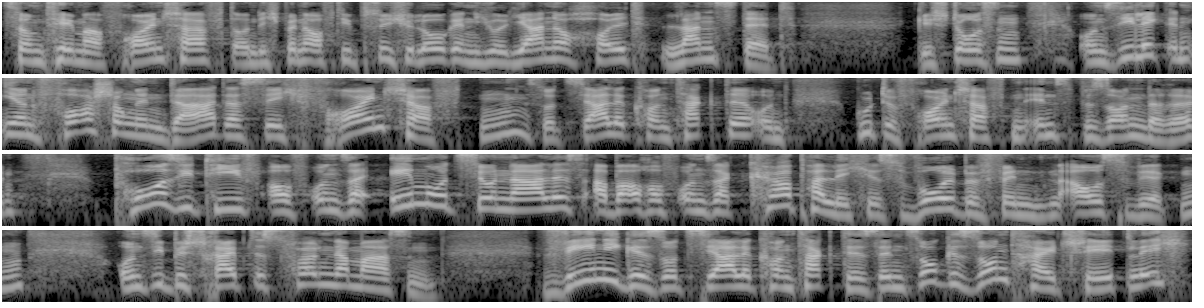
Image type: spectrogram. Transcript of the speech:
zum Thema Freundschaft und ich bin auf die Psychologin Juliane Holt-Landstedt gestoßen. Und sie legt in ihren Forschungen dar, dass sich Freundschaften, soziale Kontakte und gute Freundschaften insbesondere positiv auf unser emotionales, aber auch auf unser körperliches Wohlbefinden auswirken. Und sie beschreibt es folgendermaßen. Wenige soziale Kontakte sind so gesundheitsschädlich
